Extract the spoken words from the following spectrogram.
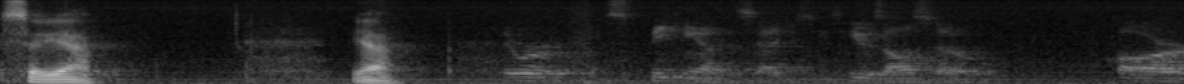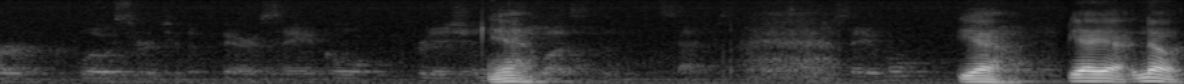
so yeah. Yeah. There were, speaking of the Sadducees, he was also far closer to the Pharisaical tradition than he was the Sadducees. yeah. Yeah, yeah, yeah. No,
